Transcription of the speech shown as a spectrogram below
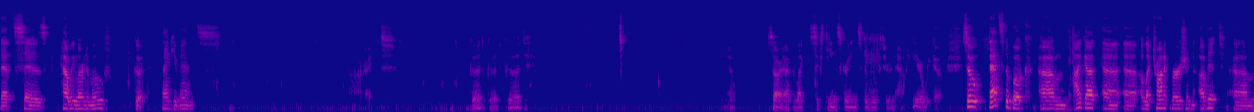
that says how we learn to move? Good. Thank you, Vince. All right. Good, good, good. Sorry, I have like 16 screens to move through now. Here we go. So that's the book. Um, I got an electronic version of it. Um,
